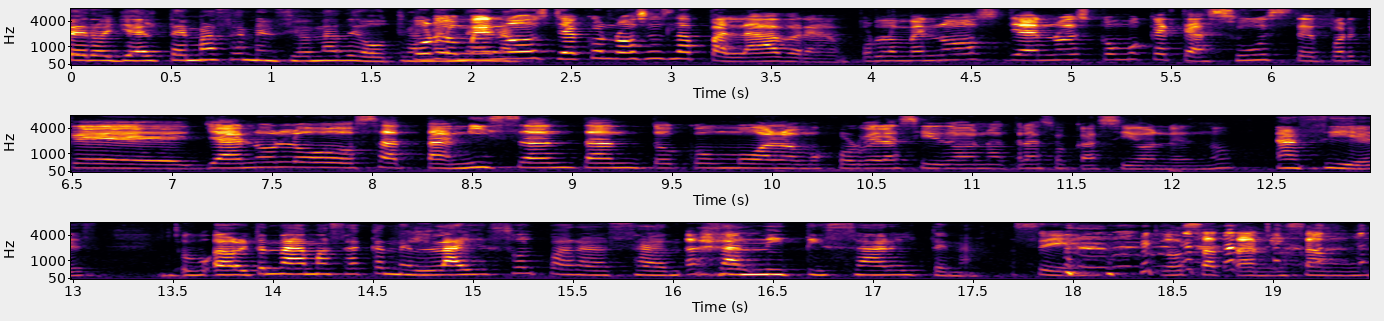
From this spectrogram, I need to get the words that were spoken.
pero ya el tema se menciona de otra Por manera. lo menos ya conoces la palabra, por lo menos ya no es como que te asuste, porque ya no lo satanizan tanto como a lo mejor hubiera sido en otras ocasiones, ¿no? Así es. Ahorita nada más sacan el Lysol para san- sanitizar el tema. Sí, lo satanizamos.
